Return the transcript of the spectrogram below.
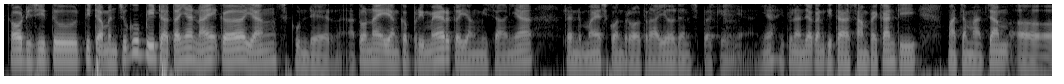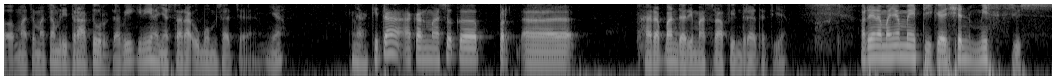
Kalau di situ tidak mencukupi, datanya naik ke yang sekunder atau naik yang ke primer ke yang misalnya randomized control trial dan sebagainya ya itu nanti akan kita sampaikan di macam-macam uh, macam-macam literatur tapi ini hanya secara umum saja ya nah kita akan masuk ke per, uh, harapan dari Mas Ravindra tadi ya ada yang namanya medication misuse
